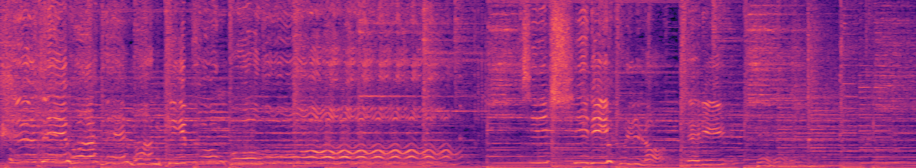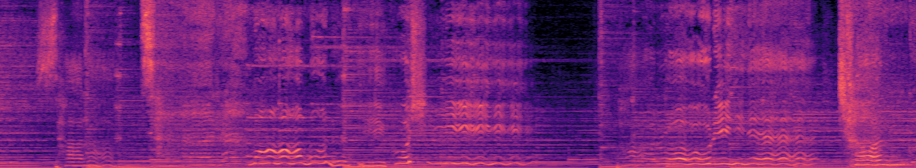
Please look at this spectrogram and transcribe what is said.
그대와 내만 깊은 곳. 지실이 흘러내릴 때 곳이 바로 우리의 천국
